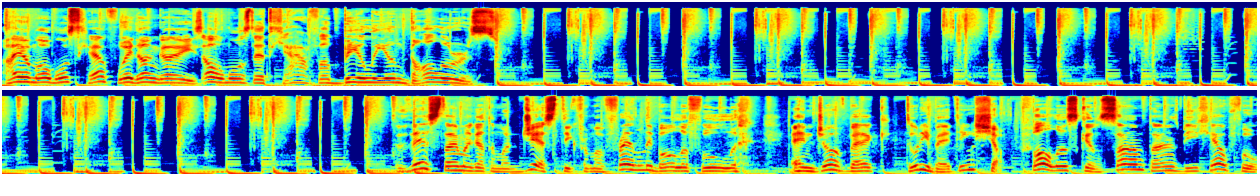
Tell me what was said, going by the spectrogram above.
I am almost halfway done guys, almost at half a billion dollars. This time I got a majestic from a friendly bola full and drove back to the betting shop. Ballas can sometimes be helpful.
